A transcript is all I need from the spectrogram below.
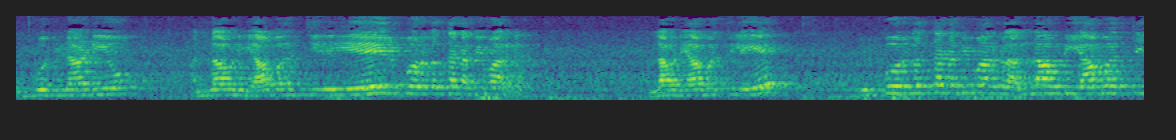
ஒவ்வொரு வினாடியும் அல்லாவுடைய ஞாபகத்திலேயே இருப்பவர்கள் தான் அபிமார்கள். அல்லாவுடைய ஞாபகத்திலேயே இருப்பவர்கள் தான் நபிமார்கள் அல்லாவுடைய ஞாபகத்தை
